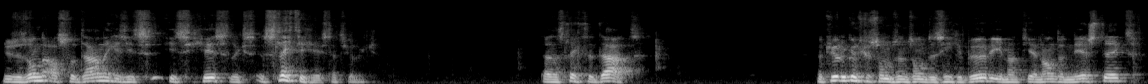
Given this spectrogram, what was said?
Dus de zonde als zodanig is iets, iets geestelijks, een slechte geest natuurlijk. Dat is een slechte daad. Natuurlijk kunt je soms een zonde zien gebeuren, iemand die een ander neersteekt,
